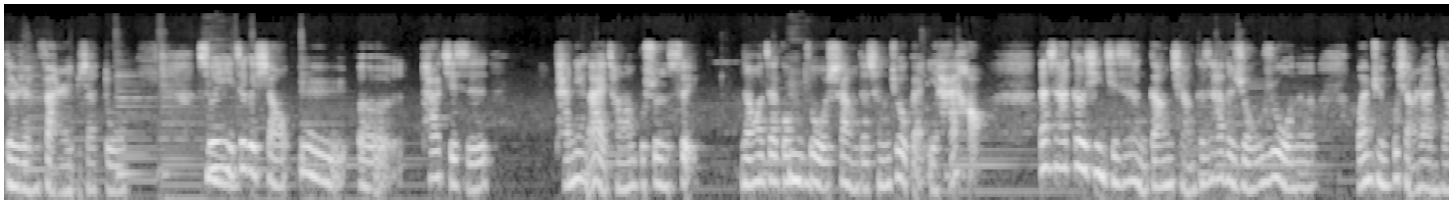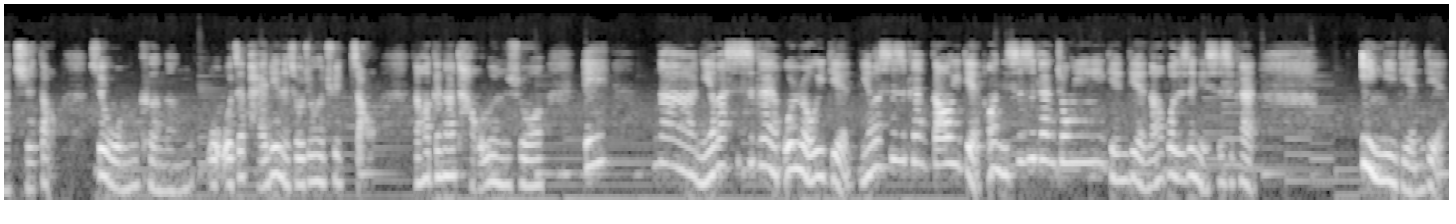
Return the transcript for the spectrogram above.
的人反而比较多。所以这个小玉，呃，她其实谈恋爱常常不顺遂，然后在工作上的成就感也还好，嗯、但是她个性其实很刚强，可是她的柔弱呢，完全不想让人家知道。所以我们可能，我我在排练的时候就会去找，然后跟她讨论说，哎，那你要不要试试看温柔一点？你要不要试试看高一点？哦，你试试看中音一点点，然后或者是你试试看硬一点点。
